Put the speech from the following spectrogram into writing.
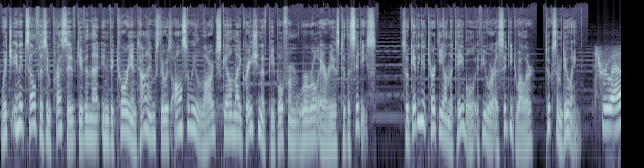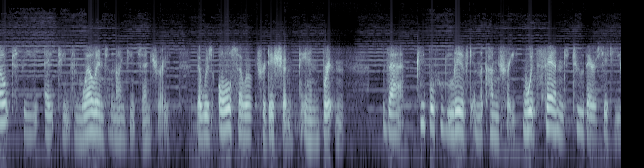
Which in itself is impressive given that in Victorian times there was also a large scale migration of people from rural areas to the cities. So getting a turkey on the table if you were a city dweller took some doing. Throughout the 18th and well into the 19th century, there was also a tradition in Britain that people who lived in the country would send to their city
